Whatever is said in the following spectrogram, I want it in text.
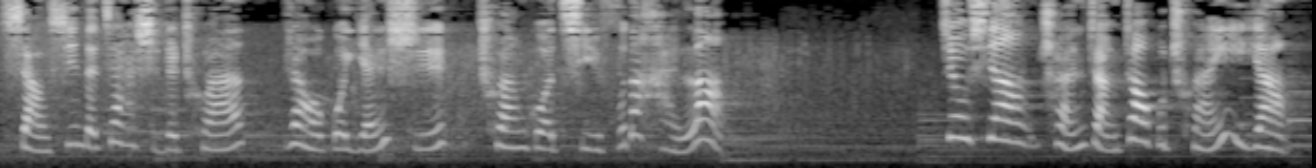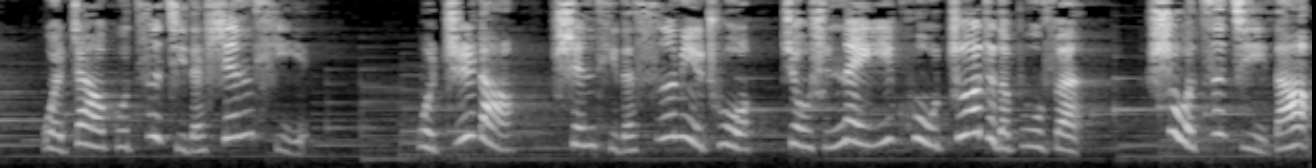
小心的驾驶着船，绕过岩石，穿过起伏的海浪，就像船长照顾船一样，我照顾自己的身体。我知道身体的私密处。就是内衣裤遮着的部分，是我自己的。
